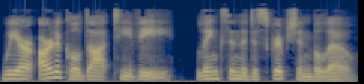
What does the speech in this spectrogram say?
We are RTCL.TV, links in the description below.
